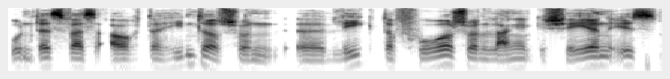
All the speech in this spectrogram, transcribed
und das, was auch dahinter schon äh, liegt, davor schon lange geschehen ist,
